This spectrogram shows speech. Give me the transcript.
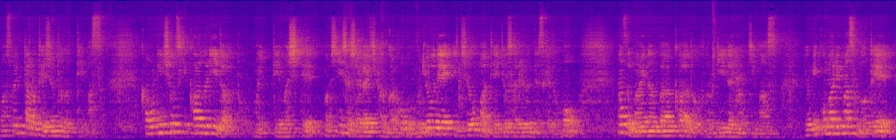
まあ、そういったあの手順となっています。顔認証付きカードリーダーとまあ言っていまして、まあ、審査支払機関からほぼ無料で一応まあ提供されるんですけどもまずマイナンバーカードをそのリーダーに置きます。読み込まれますので、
